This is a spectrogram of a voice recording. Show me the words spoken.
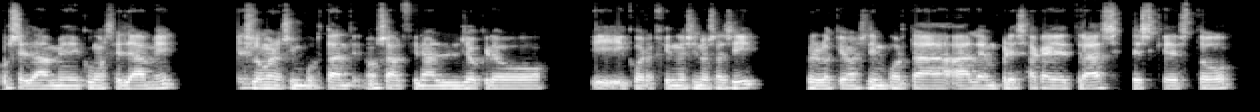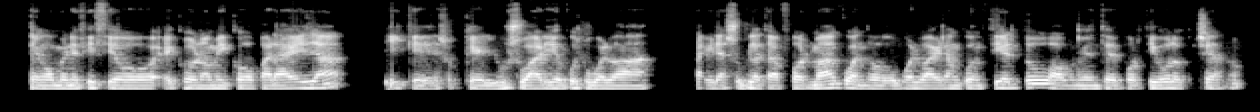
o se llame como se llame, es lo menos importante, ¿no? O sea, al final yo creo, y, y corrigiendo si no es así, pero lo que más le importa a la empresa que hay detrás es que esto tenga un beneficio económico para ella y que, que el usuario pues vuelva a ir a su plataforma cuando vuelva a ir a un concierto o a un evento deportivo, lo que sea, ¿no?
